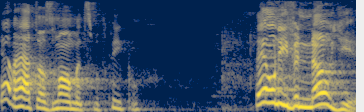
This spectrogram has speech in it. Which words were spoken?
You ever had those moments with people? They don't even know you.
